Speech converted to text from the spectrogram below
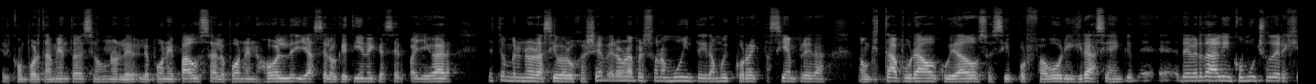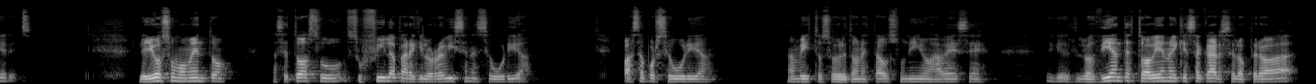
el comportamiento a veces uno le, pone pausa, lo pone en hold y hace lo que tiene que hacer para llegar. Este hombre no era así, Baruch Hashem, era una persona muy íntegra, muy correcta, siempre era, aunque estaba apurado, cuidadoso, decir por favor y gracias. Eh, eh, de verdad, alguien con mucho derejeres. Le llegó su momento, hace toda su, su fila para que lo revisen en seguridad. Pasa por seguridad. Han visto, sobre todo en Estados Unidos, a veces los dientes todavía no hay que sacárselos, pero ah,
